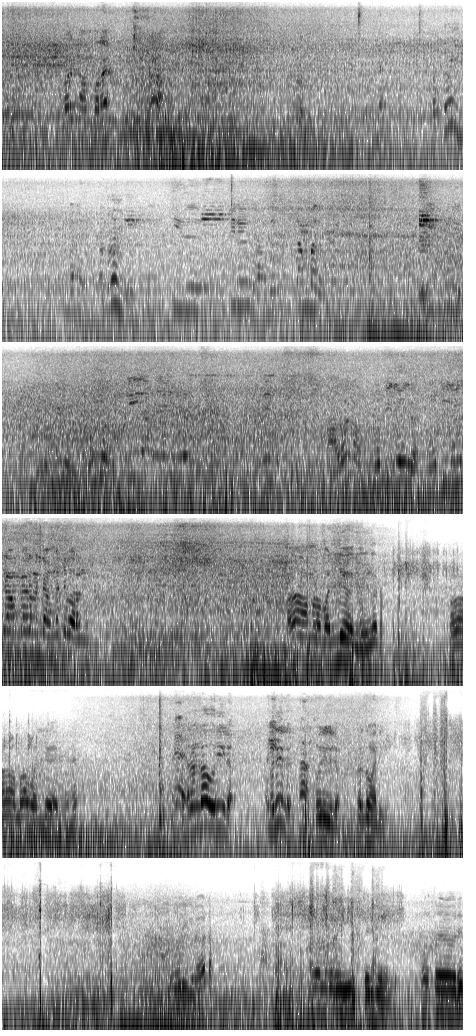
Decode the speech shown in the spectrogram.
തൊള്ളായിരത്തി അമ്പത്? എത്രയുണ്ട്? എത്രയുണ്ട്? എത്രയുണ്ട് അതല്ലോ നൂറ്റി ഇരുപത് രൂപ. നൂറ്റി ഇരുപത് ഗ്രാം വരെ എന്റെ അമ്മച്ച് പറഞ്ഞു. അതാണ് നമ്മളെ വലിയ കരിമീൻ കേട്ടോ. അതാണ് നമ്മളെ വലിയ കരിമീൻ എത്രണ്ടോ ഒരു കിലോ. ഒരു കിലോ. ഒരു കിലോ. എടുത്ത് മാറ്റിക്കും. ഒരു കിലോ കേട്ടോ. നമുക്കൊരു ഈ കരിമീനുണ്ട് ഒരു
